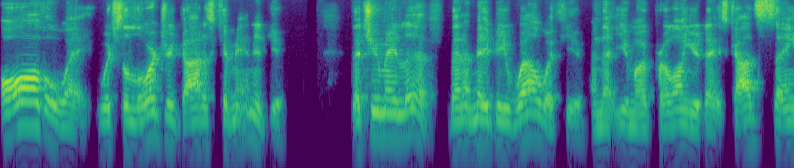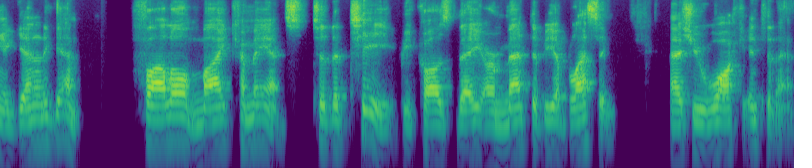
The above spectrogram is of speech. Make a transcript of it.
all the way which the Lord your God has commanded you, that you may live, that it may be well with you, and that you may prolong your days. God's saying again and again, follow my commands to the T because they are meant to be a blessing as you walk into them.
